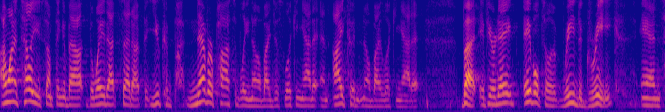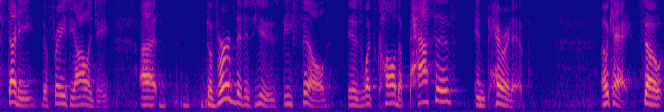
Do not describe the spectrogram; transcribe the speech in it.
I want to tell you something about the way that's set up that you could never possibly know by just looking at it, and I couldn't know by looking at it. But if you're able to read the Greek and study the phraseology, uh, the verb that is used, be filled, is what's called a passive imperative. Okay, so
